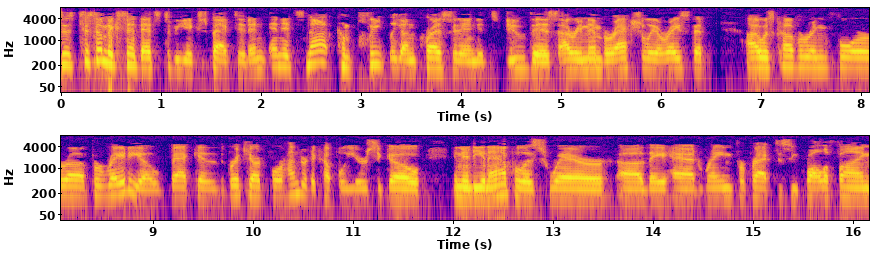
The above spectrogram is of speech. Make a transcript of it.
to, to some extent, that's to be expected, and and it's not completely unprecedented to do this. I remember actually a race that I was covering for uh, for radio back at the Brickyard 400 a couple years ago in Indianapolis, where uh, they had rain for practice and qualifying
